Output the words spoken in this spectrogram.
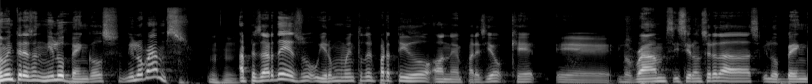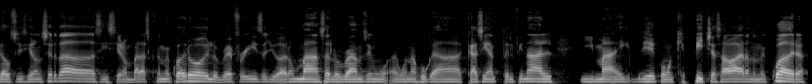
No me interesan ni los Bengals ni los Rams. Ujú. A pesar de eso, hubieron momentos del partido donde me pareció que eh, los Rams hicieron cerdadas y los Bengals hicieron cerdadas, hicieron balas que no me cuadró y los referees ayudaron más a los Rams en, una jugada casi antes del final y, ma- y dije como que picha esa vara, no me cuadra.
